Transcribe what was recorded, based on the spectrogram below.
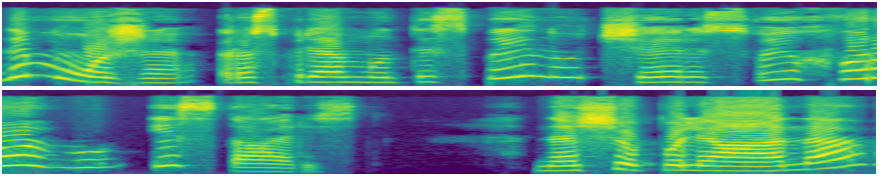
не може розпрямити спину через свою хворобу і старість. На що Поліана?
